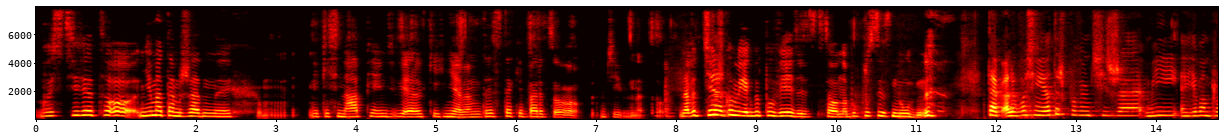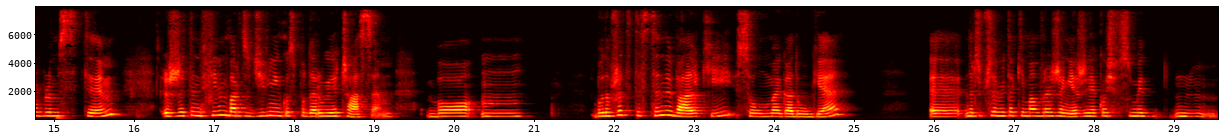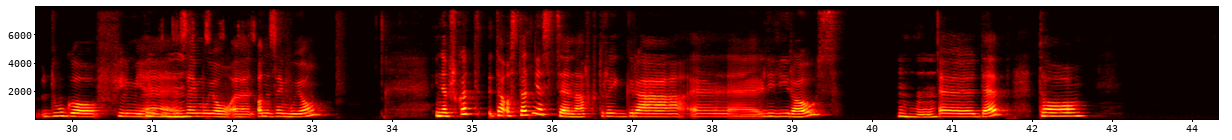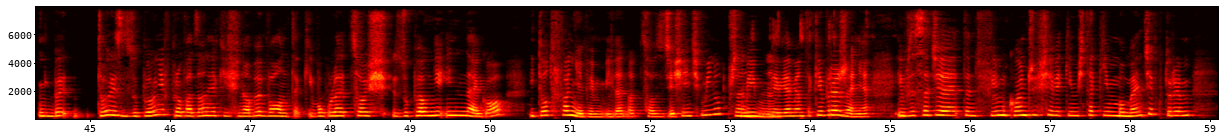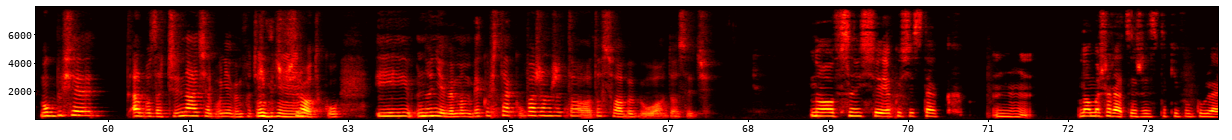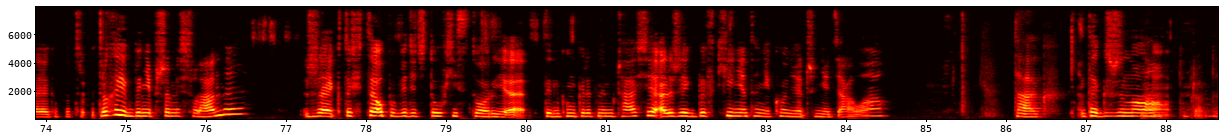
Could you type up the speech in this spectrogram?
właściwie to nie ma tam żadnych jakichś napięć wielkich, nie wiem, to jest takie bardzo dziwne to. Nawet ciężko tak. mi jakby powiedzieć co, no po prostu jest nudny. Tak, ale właśnie ja też powiem Ci, że mi, ja mam problem z tym, że ten film bardzo dziwnie gospodaruje czasem, bo, mm, bo na przykład te sceny walki są mega długie. E, znaczy, przynajmniej takie mam wrażenie, że jakoś w sumie mm, długo w filmie mhm. zajmują, e, one zajmują. I na przykład ta ostatnia scena, w której gra e, Lily Rose, mhm. e, Deb, to jakby to jest zupełnie wprowadzony jakiś nowy wątek i w ogóle coś zupełnie innego i to trwa nie wiem ile, no co, z 10 minut? Przynajmniej mhm. ja miałam takie wrażenie. I w zasadzie ten film kończy się w jakimś takim momencie, w którym mógłby się albo zaczynać, albo nie wiem, chociaż mhm. być w mhm. środku. I no nie wiem, mam jakoś tak uważam, że to, to słabe było dosyć. No, w sensie jakoś jest tak. Mm, no, masz rację, że jest taki w ogóle jakby trochę jakby nieprzemyślany, że ktoś chce opowiedzieć tą historię w tym konkretnym czasie, ale że jakby w kinie to niekoniecznie działa. Tak. Także no. No, to prawda.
